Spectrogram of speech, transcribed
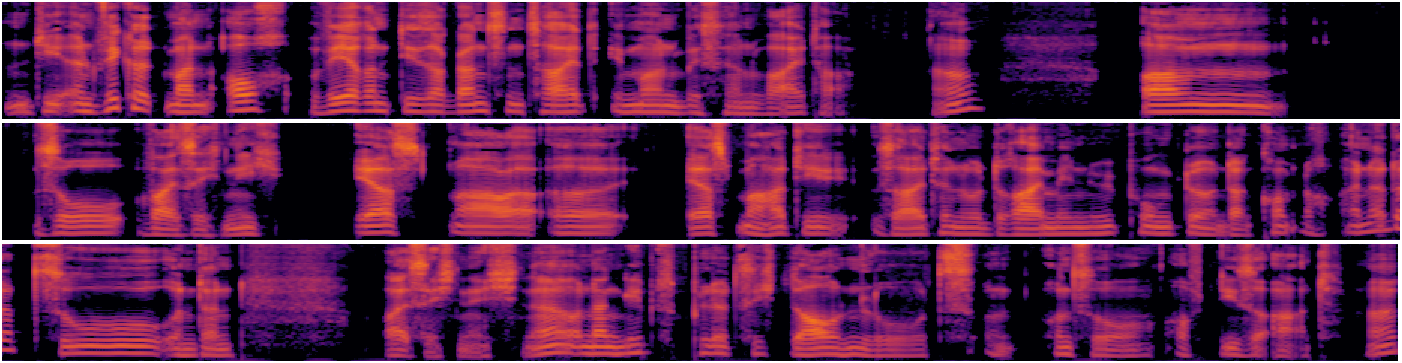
die entwickelt man auch während dieser ganzen Zeit immer ein bisschen weiter. Ne? Ähm, so weiß ich nicht. Erstmal äh, erstmal hat die Seite nur drei Menüpunkte und dann kommt noch einer dazu und dann weiß ich nicht. Ne? Und dann gibt es plötzlich Downloads und, und so auf diese Art. Ne?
